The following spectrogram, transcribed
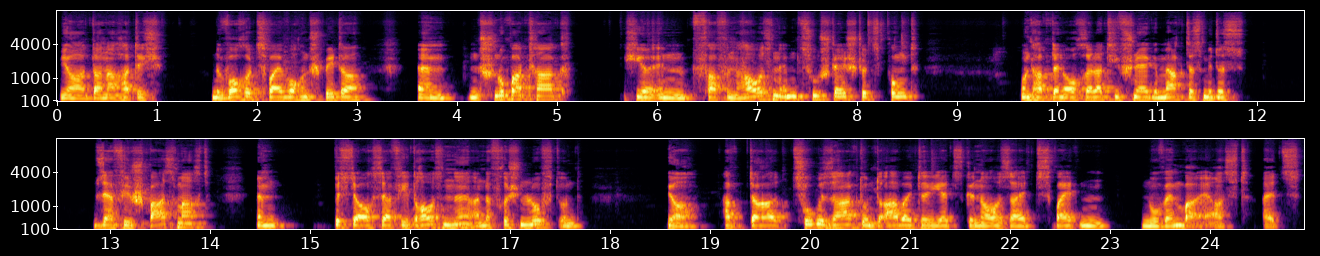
ja, danach hatte ich eine Woche, zwei Wochen später ähm, einen Schnuppertag hier in Pfaffenhausen im Zustellstützpunkt und habe dann auch relativ schnell gemerkt, dass mir das sehr viel Spaß macht. Ähm, bist ja auch sehr viel draußen, ne, an der frischen Luft und ja, habe da zugesagt und arbeite jetzt genau seit 2. November erst als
